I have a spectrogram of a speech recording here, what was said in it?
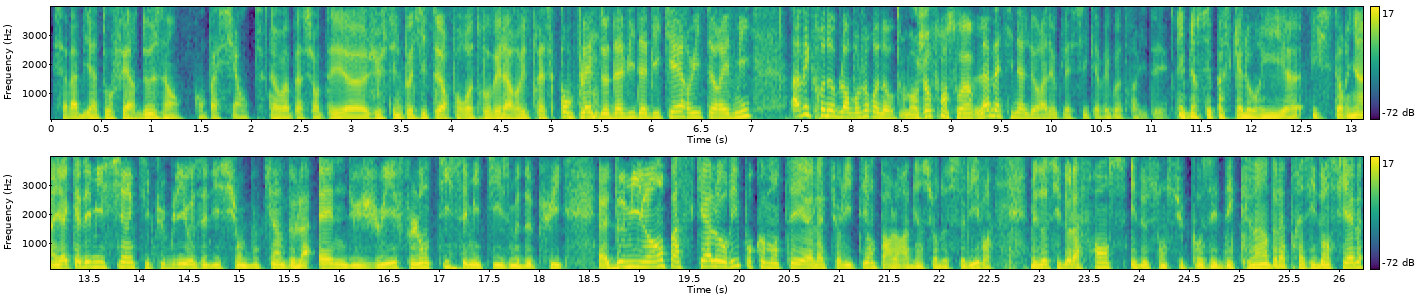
Ça va bientôt faire deux ans qu'on patiente. On va patienter euh, juste une petite heure pour retrouver la revue de presse complète de David Abiker, 8h30, avec Renaud Blanc. Bonjour Renaud. Bonjour François. La matinale de Radio Classique avec votre invité. Eh bien, c'est Pascal Horry, euh, historien et académicien qui publie aux éditions bouquins de la haine du juif, l'antisémitisme depuis euh, 2000 ans. Pascal Horry, pour commenter euh, l'actualité, on parlera bien sûr de ce livre, mais aussi de la France et de son supposé déclin de la présidentielle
